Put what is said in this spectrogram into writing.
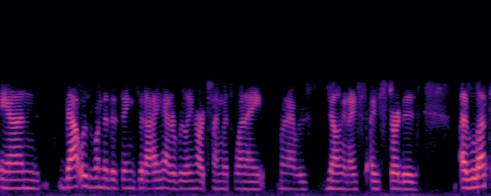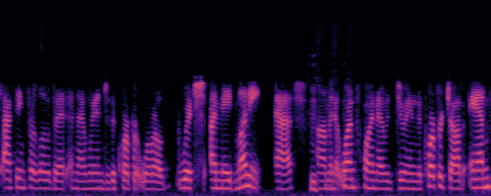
and that was one of the things that I had a really hard time with when I when I was young and I, I started. I left acting for a little bit and I went into the corporate world, which I made money at. Um, and at one point, I was doing the corporate job and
